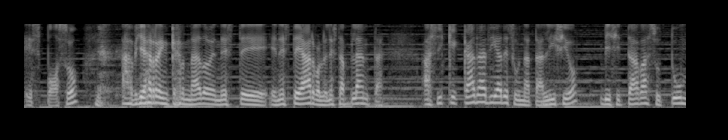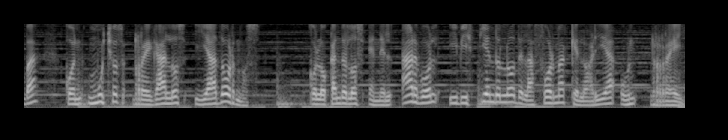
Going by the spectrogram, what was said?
esposo había reencarnado en este, en este árbol, en esta planta. Así que cada día de su natalicio visitaba su tumba con muchos regalos y adornos, colocándolos en el árbol y vistiéndolo de la forma que lo haría un rey.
